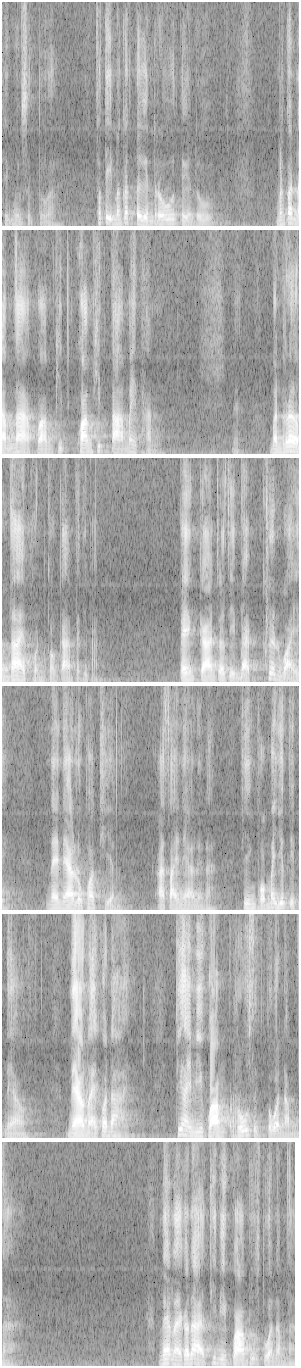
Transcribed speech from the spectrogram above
พลิกมือรู้สึกตัว สติมันก็ตื่นรู้ตื่นรู้ มันก็นำหน้าความคิดความคิดตามไม่ทันเนี่ยมันเริ่มได้ผลของการปฏิบัติ เป็นการเจริญสติแบบเคลื่อนไหวในแนวหลวงพ่อเทียน อาศัยแนวเลยนะจริงผมไม่ยึดติดแนว แนวไหนก็ได้ ที่ให้มีความรู้สึกตัวนำหน้า แนวไหนก็ได้ที่มีความรู้สึกตัวนำหน้า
